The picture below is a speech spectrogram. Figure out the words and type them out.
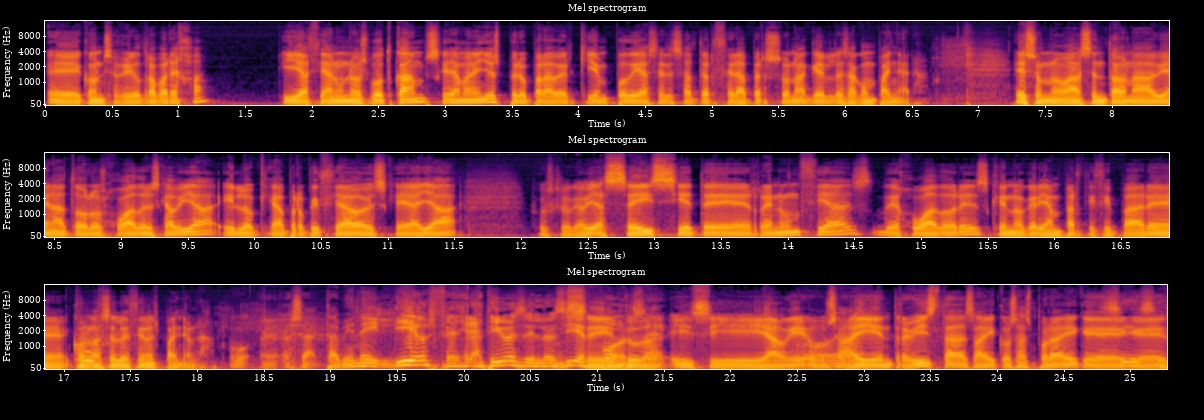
eh, conseguir otra pareja y hacían unos botcamps, que llaman ellos, pero para ver quién podía ser esa tercera persona que les acompañara. Eso no ha sentado nada bien a todos los jugadores que había y lo que ha propiciado es que haya pues creo que había seis, siete renuncias de jugadores que no querían participar eh, con la selección españa. Oh, eh, o sea, también hay líos federativos en los eSports. Sin duda. ¿eh? Y si alguien, o sea, hay entrevistas, hay cosas por ahí que,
